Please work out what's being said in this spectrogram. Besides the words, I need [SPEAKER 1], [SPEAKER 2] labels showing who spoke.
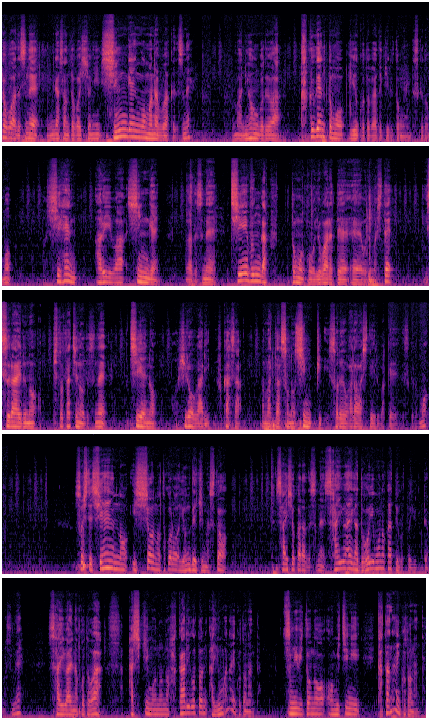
[SPEAKER 1] 今日はですね皆さんとご一緒に信玄を学ぶわけですね。まあ、日本語では格言とも言うことができると思うんですけども詩編あるいは信玄がですね知恵文学ともこう呼ばれておりましてイスラエルの人たちのですね知恵の広がり深さまたその神秘それを表しているわけですけどもそして詩篇の一章のところを読んでいきますと最初からですね幸いがどういうものかということを言ってますね。幸いなことは悪しき者の計りごとに歩まないことなんだ。罪人の道に立たないことなんだ。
